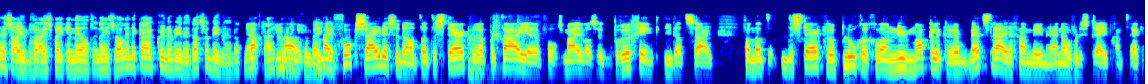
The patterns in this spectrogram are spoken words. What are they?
hè, zou je bij wijze van spreken in Nederland ineens wel in de Kuip kunnen winnen. Dat soort dingen. Dat, Ja, dat krijg je nou, een beetje. bij Fox zeiden ze dat, dat de sterkere partijen, volgens mij was het Brugging die dat zei, van dat de sterkere ploegen gewoon nu makkelijkere wedstrijden gaan winnen en over de streep gaan trekken.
